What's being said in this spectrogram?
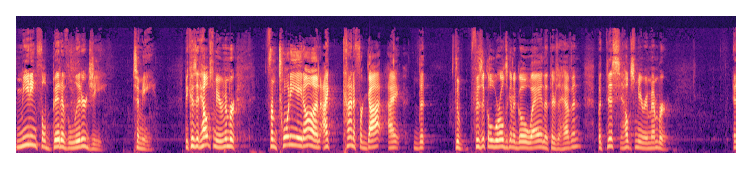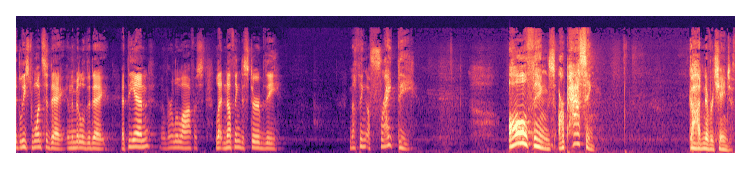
meaningful bit of liturgy to me because it helps me. Remember, from 28 on, I kind of forgot I, that the physical world's going to go away and that there's a heaven, but this helps me remember at least once a day, in the middle of the day, at the end of our little office, let nothing disturb thee, nothing affright thee. All things are passing. God never changeth.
